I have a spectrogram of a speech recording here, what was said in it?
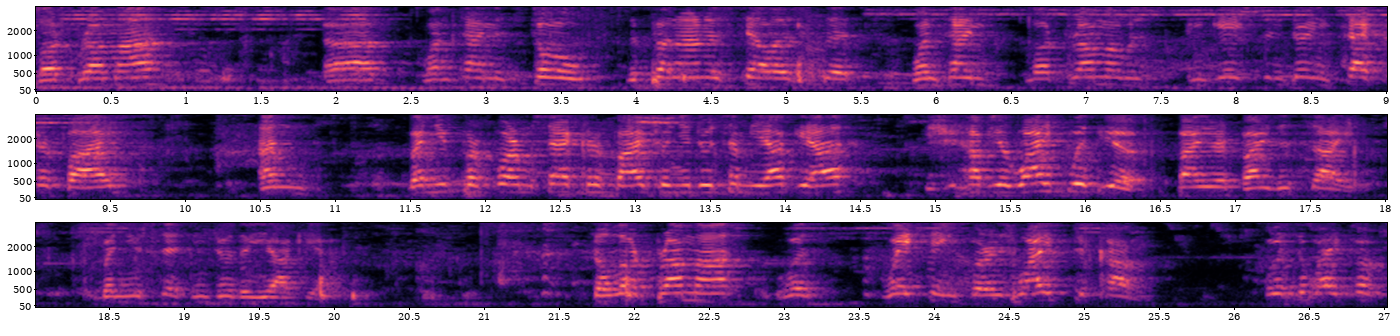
Lord Brahma, uh, one time it's told, the Puranas tell us that one time Lord Brahma was engaged in doing sacrifice, and when you perform sacrifice, when you do some yajna, you should have your wife with you by your by the side when you sit and do the yajna. So Lord Brahma was waiting for his wife to come. Who is the wife of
